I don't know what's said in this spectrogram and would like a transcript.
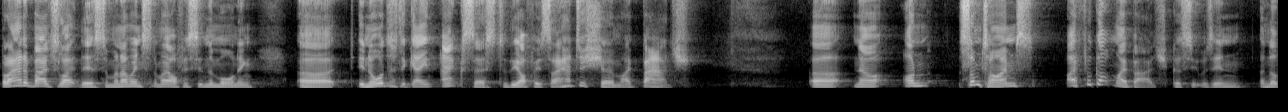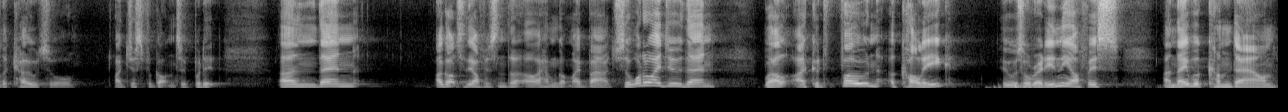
But I had a badge like this, and when I went into my office in the morning, uh, in order to gain access to the office, I had to show my badge. Uh, now, on sometimes I forgot my badge because it was in another coat or I'd just forgotten to put it. And then I got to the office and thought, oh, I haven't got my badge. So what do I do then? Well, I could phone a colleague who was already in the office and they would come down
